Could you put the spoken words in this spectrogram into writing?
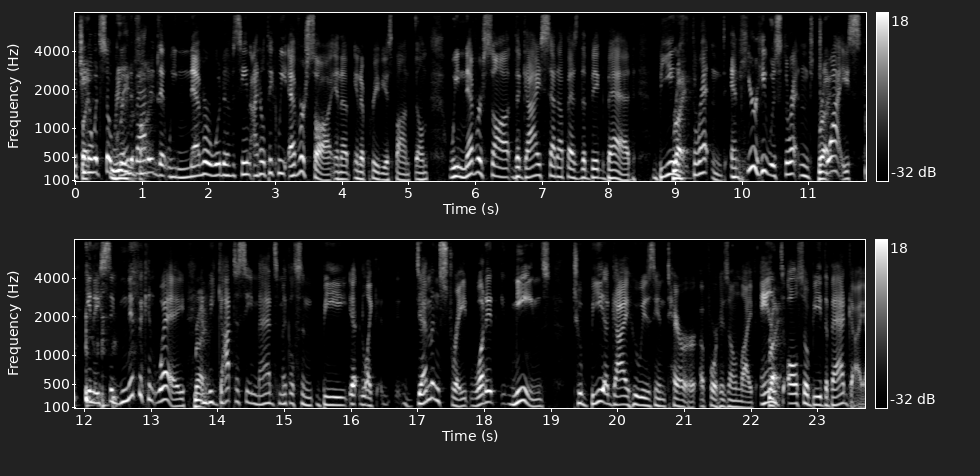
But you know what's so really great about it that we never would have seen. I don't think we ever saw in a in a previous Bond film. We never saw the guy set up as the big bad being Right. threatened, and here he was threatened Right. twice in a significant way, Right. and we got to see Mads Mikkelsen be uh, like demonstrate what it means to be a guy who is in terror for his own life and Right. also be the bad guy.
